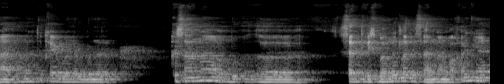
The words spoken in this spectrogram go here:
Nah orang tuh kayak benar-benar ke sana eh, sentris banget lah ke sana. Makanya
